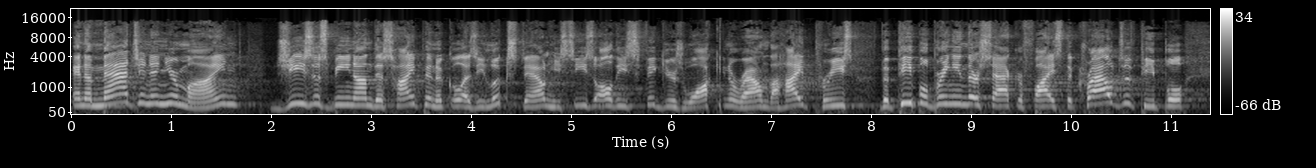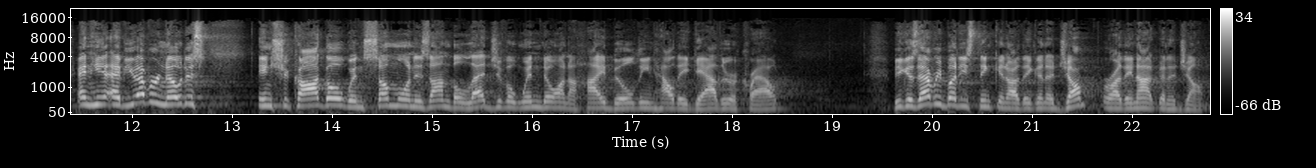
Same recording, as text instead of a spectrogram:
and imagine in your mind Jesus being on this high pinnacle, as he looks down, he sees all these figures walking around the high priest, the people bringing their sacrifice, the crowds of people. And he, have you ever noticed in Chicago when someone is on the ledge of a window on a high building, how they gather a crowd? Because everybody's thinking, are they going to jump or are they not going to jump?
